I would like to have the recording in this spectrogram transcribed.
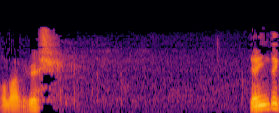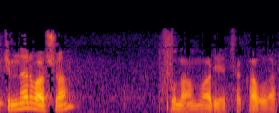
Olabilir. Yayında kimler var şu an? Ulan var ya çakallar.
